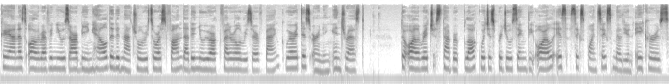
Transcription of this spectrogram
Guyana's oil revenues are being held in the Natural Resource Fund at the New York Federal Reserve Bank, where it is earning interest. The oil-rich Stabroek Block, which is producing the oil, is 6.6 million acres.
